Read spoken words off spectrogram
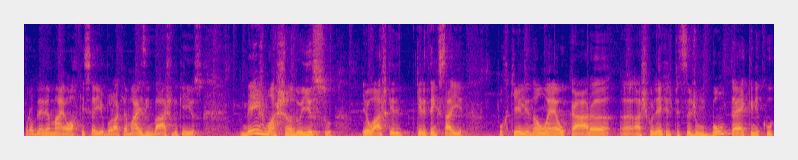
problema é maior que isso aí, o buraco é mais embaixo do que isso. Mesmo achando isso, eu acho que ele, que ele tem que sair, porque ele não é o cara. Uh, acho que o Lakers precisa de um bom técnico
